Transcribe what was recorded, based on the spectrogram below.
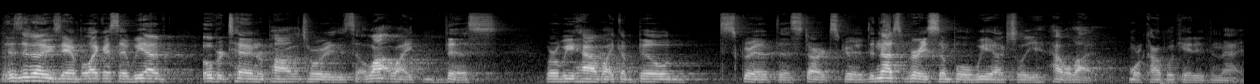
as another example, like I said, we have over 10 repositories, a lot like this, where we have like a build script, a start script, and that's very simple. We actually have a lot more complicated than that.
